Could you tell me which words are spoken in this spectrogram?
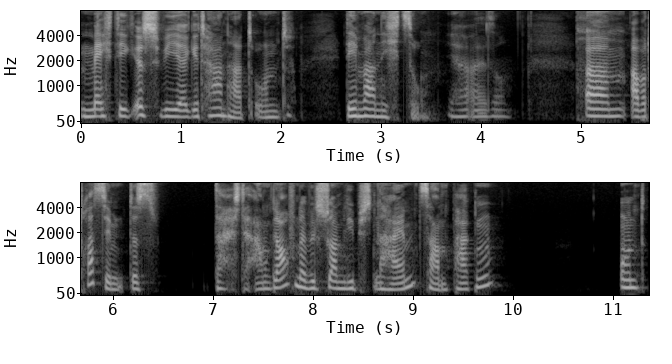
mächtig ist, wie er getan hat. Und dem war nicht so. Ja, also. Ähm, aber trotzdem, das, da ist der Arm gelaufen, da willst du am liebsten heim, zusammenpacken und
